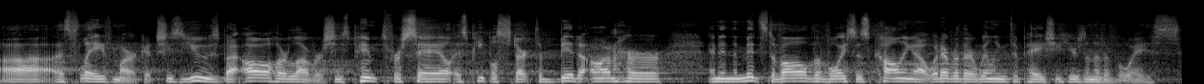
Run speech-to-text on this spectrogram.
uh, a slave market. She's used by all her lovers. She's pimped for sale as people start to bid on her. And in the midst of all the voices calling out whatever they're willing to pay, she hears another voice.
